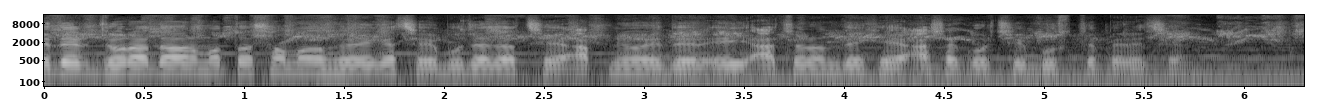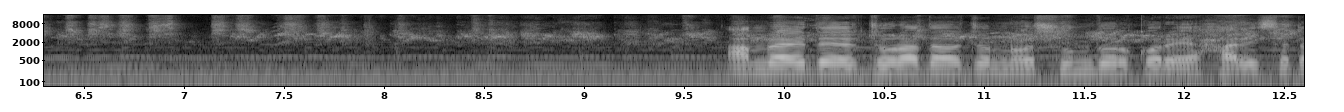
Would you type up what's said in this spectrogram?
এদের জোড়া দেওয়ার মতো সময় হয়ে গেছে, বোঝা যাচ্ছে আপনিও এদের এই আচরণ দেখে আশা করছি বুঝতে পেরেছেন। আমরা এদের জোড়া দেওয়ার জন্য সুন্দর করে হাড়ি সেট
